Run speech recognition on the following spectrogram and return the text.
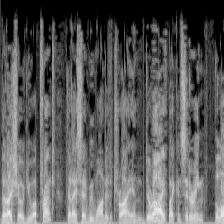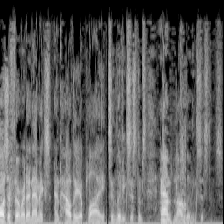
that I showed you up front that I said we wanted to try and derive by considering the laws of thermodynamics and how they apply to living systems and non-living systems.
